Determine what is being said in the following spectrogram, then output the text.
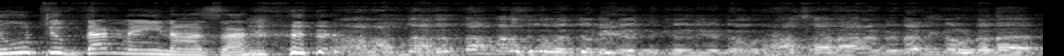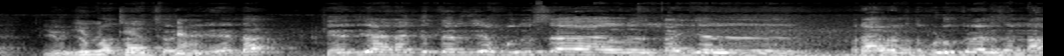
யூடியூப் தான் மெயின் ஆசான். மனசுல கேட்டு கேள்வி கேட்டேன் புதுசா ஒரு தையல் ஒரு கொடுக்குறேன்னு சொன்னா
